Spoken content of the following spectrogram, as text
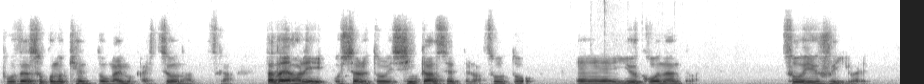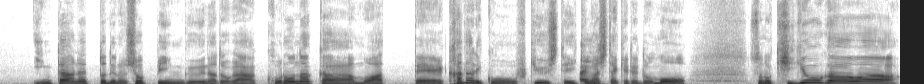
当然そこの検討が今から必要なんですが、ただやはりおっしゃる通り新幹線っていうのは相当、えー有効なんではそういうふうに言われる。インターネットでのショッピングなどがコロナ禍もあってかなりこう普及していきましたけれども、その企業側は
